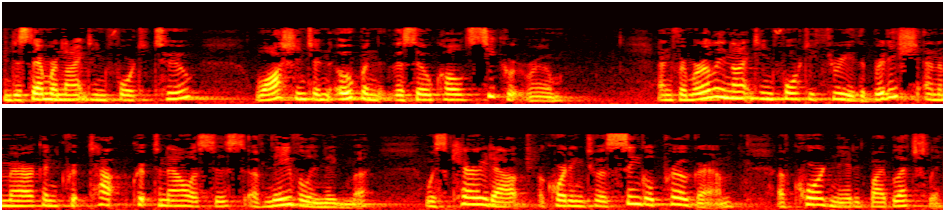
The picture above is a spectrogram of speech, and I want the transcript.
In December 1942, Washington opened the so called secret room. And from early 1943, the British and American cryptanalysis of naval enigma was carried out according to a single program of coordinated by Bletchley,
